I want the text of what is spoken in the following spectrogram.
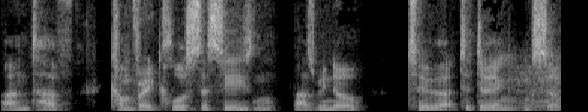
and have come very close this season, as we know, to, uh, to doing so.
